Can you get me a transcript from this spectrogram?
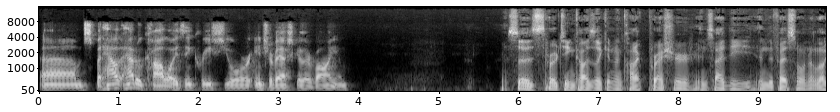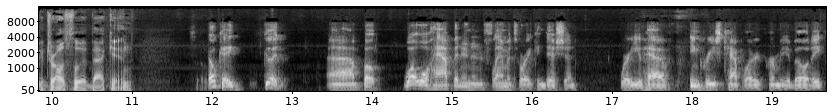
Um, but how, how do colloids increase your intravascular volume? So this protein causes like an oncotic pressure inside the in the vessel, and it like draws fluid back in. So. Okay, good. Uh, but what will happen in an inflammatory condition where you have increased capillary permeability?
